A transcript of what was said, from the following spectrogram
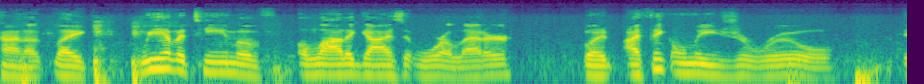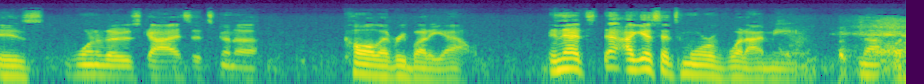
kind of like we have a team of a lot of guys that wore a letter, but I think only Giroux is one of those guys that's going to call everybody out, and that's I guess that's more of what I mean, not like,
